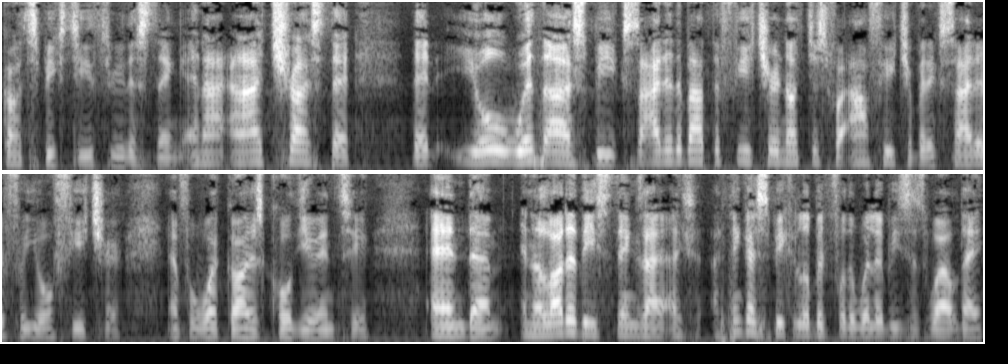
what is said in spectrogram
God speaks to you through this thing. And I, and I trust that that you'll with us be excited about the future, not just for our future, but excited for your future and for what God has called you into. And um, and a lot of these things, I, I, I think I speak a little bit for the Willoughbys as well. They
